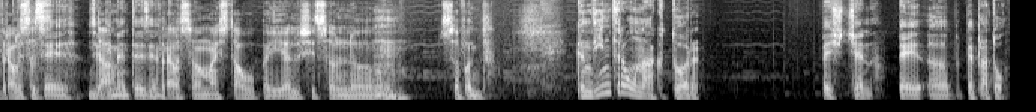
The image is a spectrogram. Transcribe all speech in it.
vreau Trebuie să, să se sedimenteze în vreau cap. să mai stau pe el și să-l uh, să văd. Când intră un actor pe scenă, pe, uh, pe platou,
